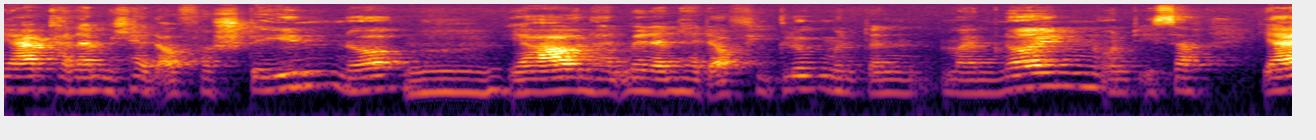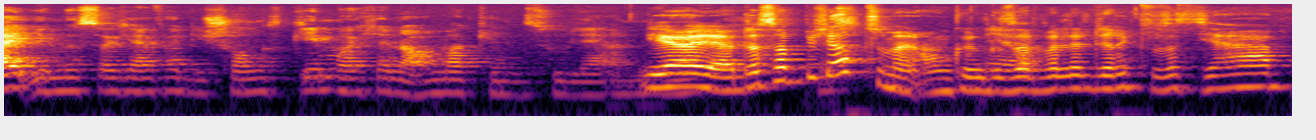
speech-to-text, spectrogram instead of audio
ja, kann er mich halt auch verstehen, ne? Mhm. Ja, und hat mir dann halt auch viel Glück mit dann meinem Neuen und ich sag, ja, ihr müsst euch einfach die Chance geben, euch dann auch mal kennenzulernen. Ja, ne? ja, das habe ich auch zu meinem Onkel Ja. gesagt, weil er direkt so sagt, ja,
